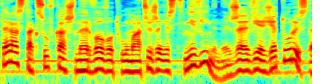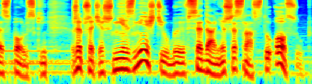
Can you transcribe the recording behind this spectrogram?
Teraz taksówkarz nerwowo tłumaczy, że jest niewinny, że wiezie turystę z Polski, że przecież nie zmieściłby w sedanie 16 osób.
